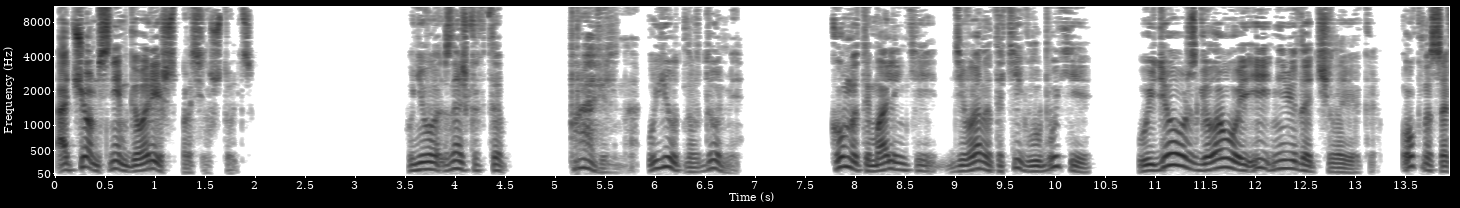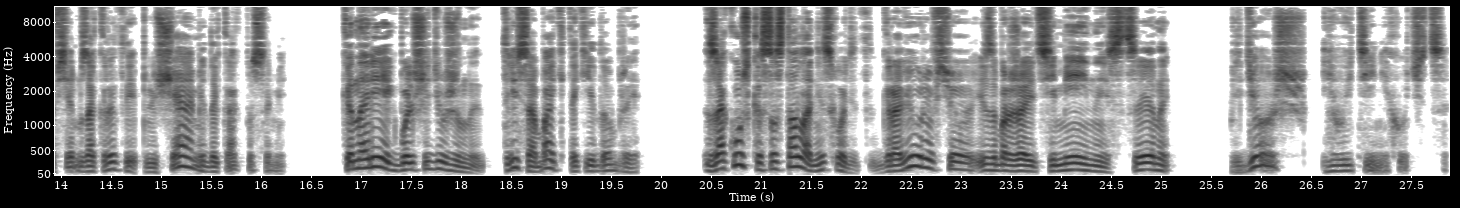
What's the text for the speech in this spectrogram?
О чем с ним говоришь? — спросил Штольц. У него, знаешь, как-то правильно, уютно в доме. Комнаты маленькие, диваны такие глубокие. Уйдешь с головой и не видать человека. Окна совсем закрыты плющами да кактусами. Канареек больше дюжины, три собаки такие добрые. Закуска со стола не сходит. Гравюры все изображают семейные сцены. Придешь и уйти не хочется.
